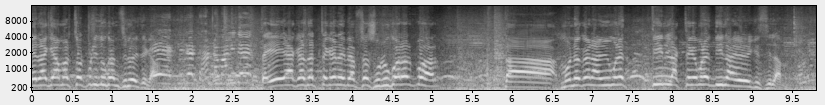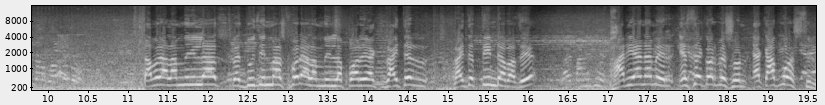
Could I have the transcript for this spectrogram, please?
এর আগে আমার চটপটি দোকান ছিল ওই জায়গা তা এই এক হাজার টাকা নিয়ে ব্যবসা শুরু করার পর তা মনে করেন আমি মনে হয় তিন লাখ টাকা মানে দিন আয় হয়ে গেছিলাম। তারপরে আলহামদুলিল্লাহ দুই তিন মাস পরে আলহামদুলিল্লাহ পরে এক রাইতের রাইতের তিনটা বাজে। ভারিয়া নামের এসএ কর্পোরেশন এক আপু আসছিল।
